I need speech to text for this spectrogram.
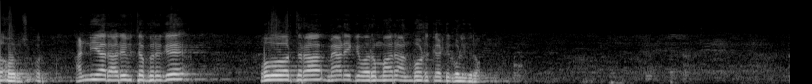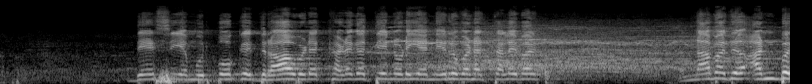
ஹலோ ஒரு ஒரு அந்நியார் அறிவித்த பிறகு ஒவ்வொருத்தராக மேடைக்கு வருமாறு அன்போடு கேட்டுக்கொள்கிறோம். தேசிய முற்போக்கு திராவிட கழகத்தினுடைய நிறுவன தலைவர் நமது அன்பு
